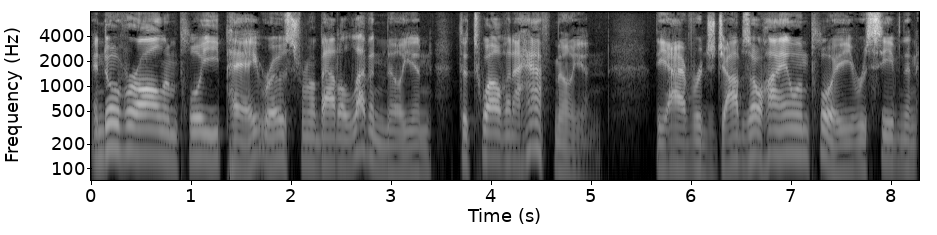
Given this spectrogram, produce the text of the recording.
and overall employee pay rose from about 11 million to 12.5 million. The average Jobs Ohio employee received an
